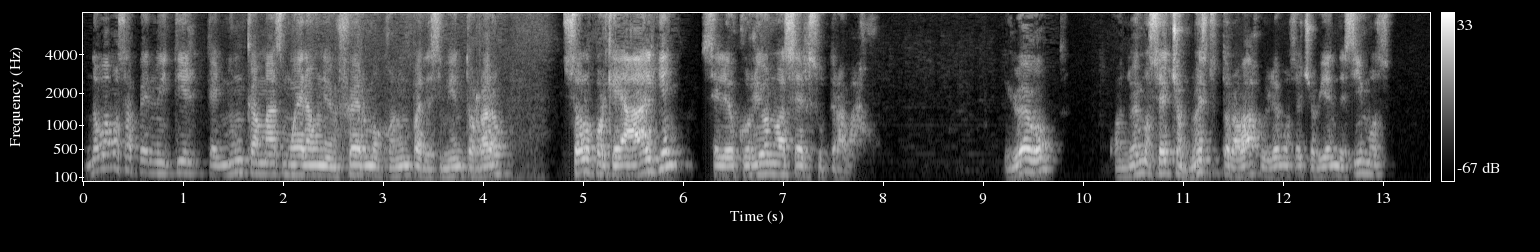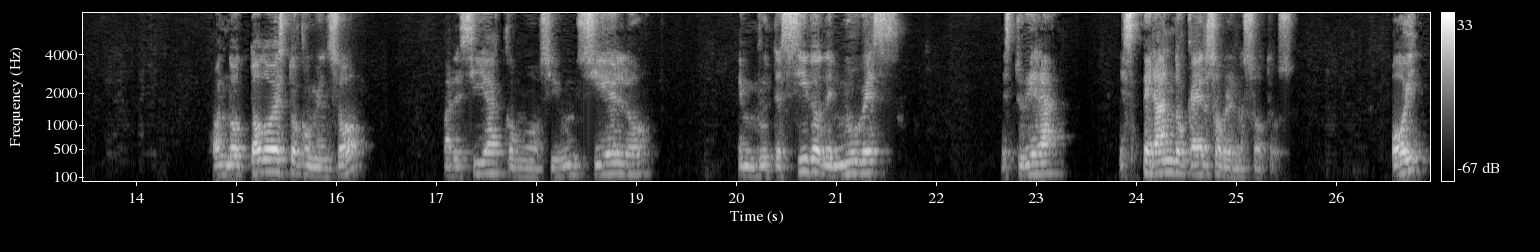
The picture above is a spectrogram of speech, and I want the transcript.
No vamos a permitir que nunca más muera un enfermo con un padecimiento raro solo porque a alguien se le ocurrió no hacer su trabajo. Y luego, cuando hemos hecho nuestro trabajo y lo hemos hecho bien, decimos, cuando todo esto comenzó, parecía como si un cielo embrutecido de nubes estuviera esperando caer sobre nosotros. Hoy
